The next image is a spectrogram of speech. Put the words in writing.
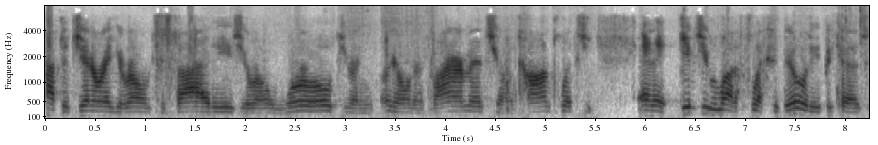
have to generate your own societies, your own worlds, your own, your own environments, your own conflicts, and it gives you a lot of flexibility because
